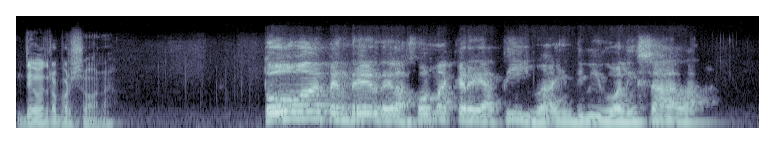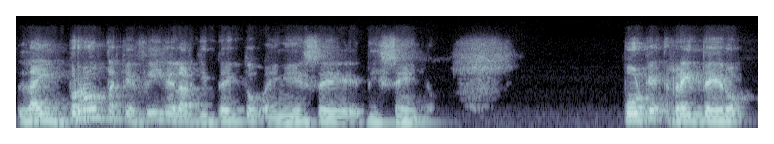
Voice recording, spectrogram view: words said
de otra persona? Todo va a depender de la forma creativa, individualizada, la impronta que fije el arquitecto en ese diseño. Porque, reitero,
